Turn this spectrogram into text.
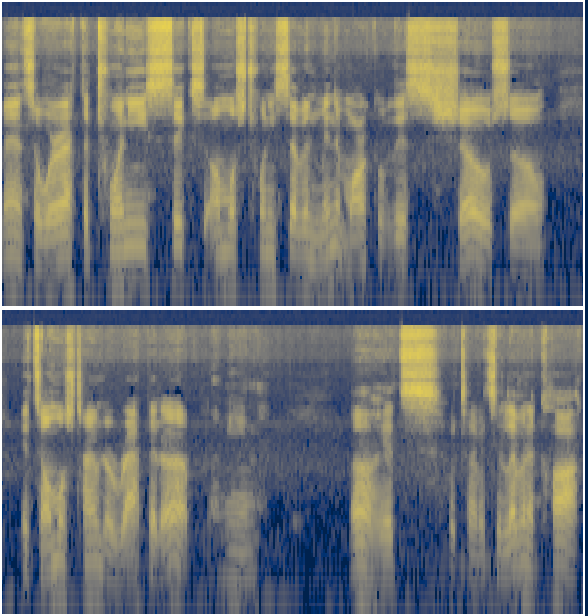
Man, so we're at the 26, almost 27 minute mark of this show, so it's almost time to wrap it up. I mean, oh, it's what time? It's 11 o'clock.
